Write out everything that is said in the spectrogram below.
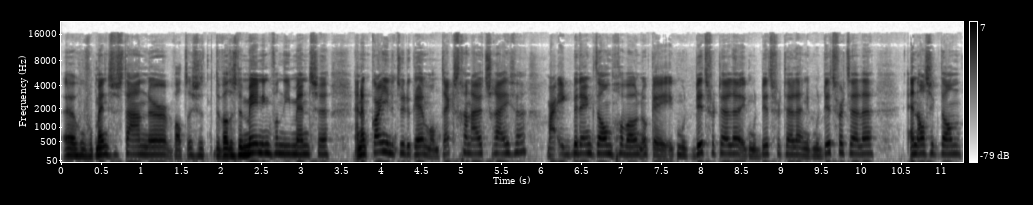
Eh, hoeveel mensen staan er? Wat is, het, wat is de mening van die mensen? En dan kan je natuurlijk helemaal een tekst gaan uitschrijven. Maar ik bedenk dan gewoon... oké, ik moet dit vertellen, ik moet dit vertellen en ik moet dit vertellen. En als ik dan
